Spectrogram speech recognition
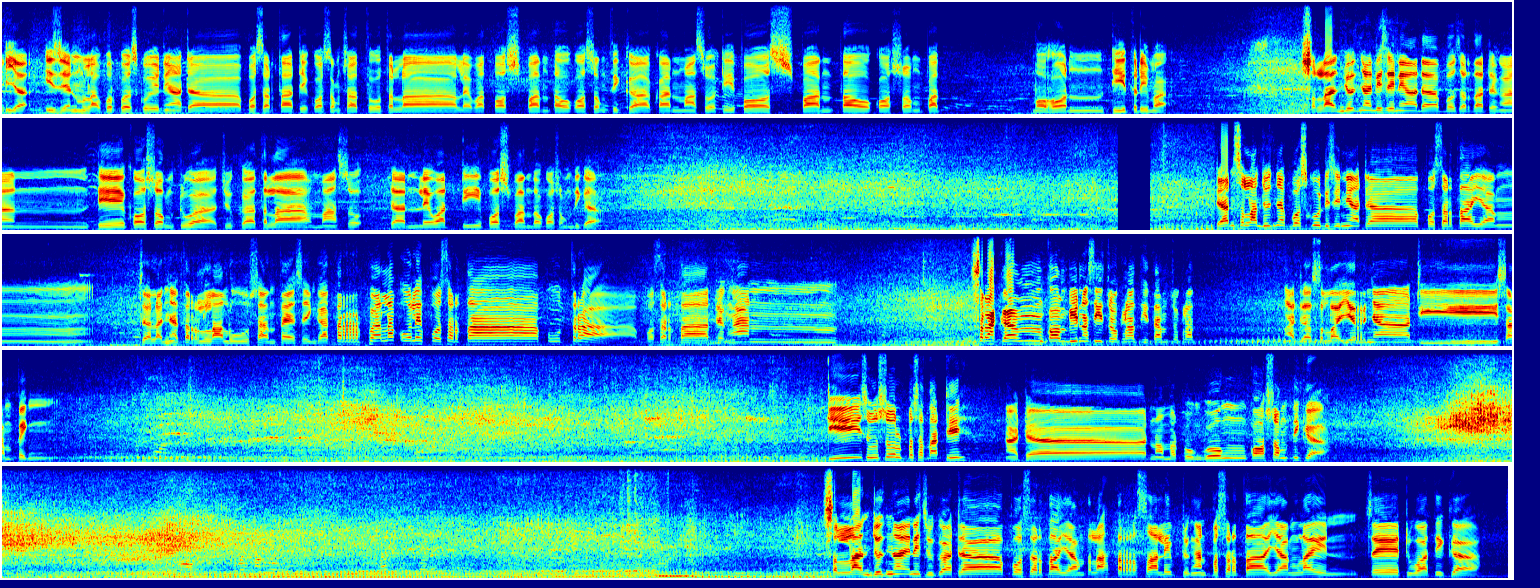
Iya izin melapor bosku ini ada peserta di 01 telah lewat pos pantau 03 akan masuk di pos pantau 04 mohon diterima. Selanjutnya di sini ada peserta dengan D02 juga telah masuk dan lewat di pos pantau 03 dan selanjutnya bosku di sini ada peserta yang jalannya terlalu santai sehingga terbalap oleh peserta putra peserta dengan seragam kombinasi coklat hitam coklat ada selayernya di samping. Di susul peserta D ada nomor punggung 03 Selanjutnya ini juga ada peserta yang telah tersalib dengan peserta yang lain. C23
